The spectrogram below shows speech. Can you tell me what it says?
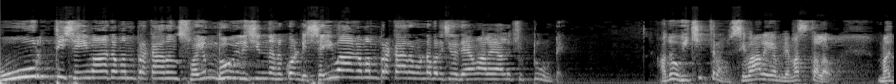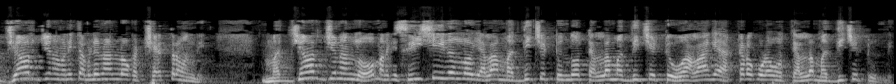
పూర్తి శైవాగమం ప్రకారం స్వయంభూ వెలిసిందనుకోండి శైవాగమం ప్రకారం ఉండవలసిన దేవాలయాలు చుట్టూ ఉంటాయి. అదో విచిత్రం శివాలయ వ్యవస్థలో. మధ్యార్జునం అని తమిళనాడులో ఒక క్షేత్రం ఉంది. మధ్యార్జునంలో మనకి శ్రీశైలంలో ఎలా మద్ది చెట్టు ఉందో తెల్ల మద్ది చెట్టు అలాగే అక్కడ కూడా ఓ తెల్ల మద్ది చెట్టు ఉంది.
